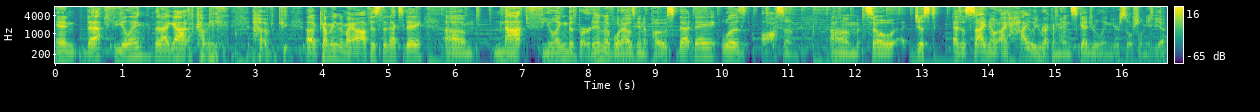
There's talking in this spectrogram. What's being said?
And that feeling that I got of coming of uh, coming to my office the next day, um, not feeling the burden of what I was going to post that day was awesome. Um, so just as a side note, I highly recommend scheduling your social media.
